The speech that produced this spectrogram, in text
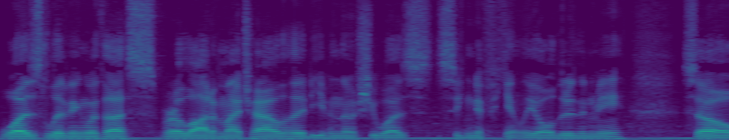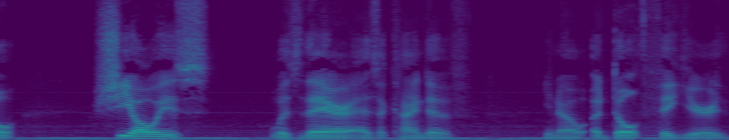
was living with us for a lot of my childhood, even though she was significantly older than me. So she always was there as a kind of you know adult figure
